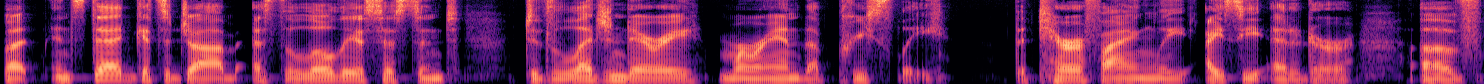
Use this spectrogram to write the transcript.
but instead gets a job as the lowly assistant to the legendary Miranda Priestly, the terrifyingly icy editor of,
